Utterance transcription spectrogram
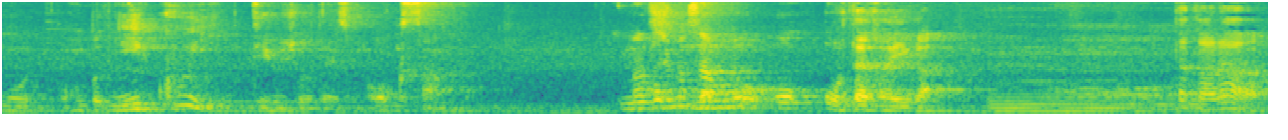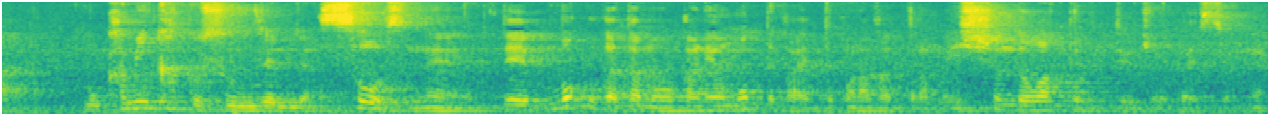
もう本当憎いっていう状態です。奥さんも。松島さんも？おお互いが。うん。だからもう髪隠寸前みたいな。そうですね。で僕が多分お金を持って帰ってこなかったらもう一瞬で終わってるっていう状態ですよね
